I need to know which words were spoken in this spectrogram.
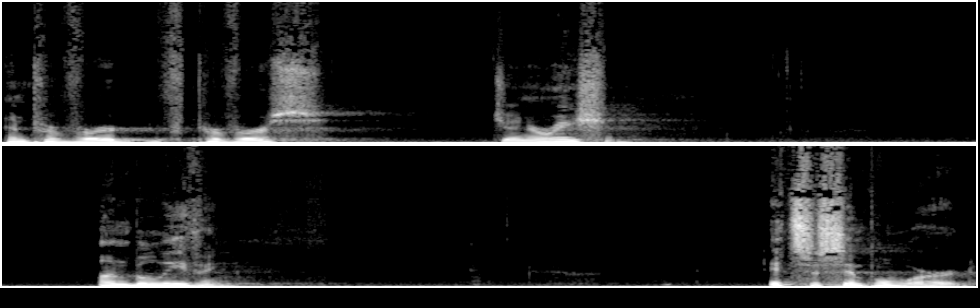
and pervert, perverse generation. Unbelieving. It's a simple word.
